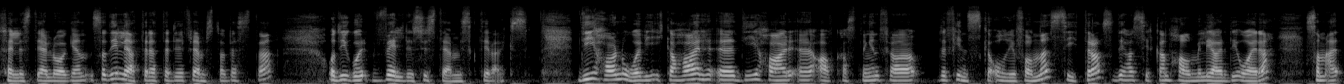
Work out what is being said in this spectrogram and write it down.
fellesdialogen. Så de leter etter de fremste og beste. Og de går veldig systemisk til verks. De har noe vi ikke har. Eh, de har eh, avkastningen fra det finske oljefondet, Sitra. Så de har ca. en halv milliard i året, som er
